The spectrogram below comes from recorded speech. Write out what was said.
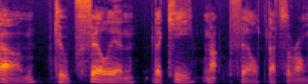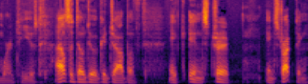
um, to fill in the key, not fill, that's the wrong word to use. I also don't do a good job of instru- instructing,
